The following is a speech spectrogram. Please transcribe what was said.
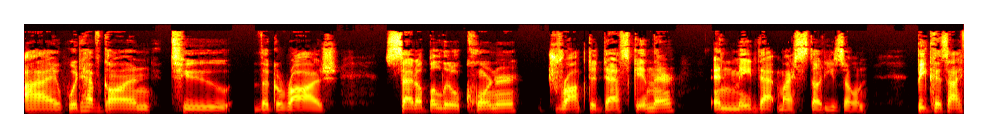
I would have gone to the garage, set up a little corner, dropped a desk in there, and made that my study zone. Because I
